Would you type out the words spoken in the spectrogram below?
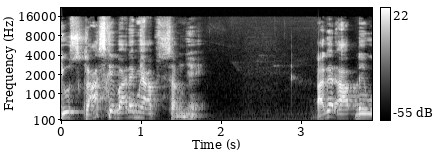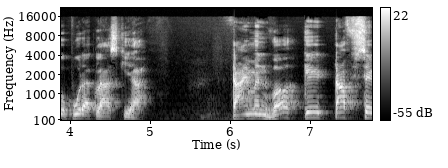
कि उस क्लास के बारे में आप समझें। अगर आपने वो पूरा क्लास किया टाइम एंड वर्क के टफ से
